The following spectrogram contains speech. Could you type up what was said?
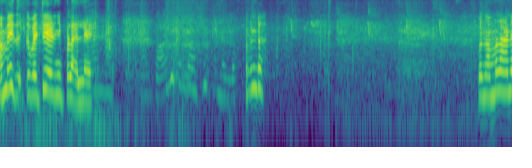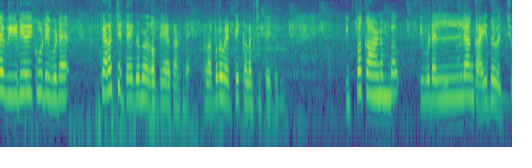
അമ്മ ഇത് വെച്ച് കഴിഞ്ഞപ്പോഴല്ലേ ഉണ്ട്? അപ്പോൾ നമ്മളാണ് വീഡിയോയിൽ കൂടി ഇവിടെ കിളച്ചിട്ടേക്കുന്നതൊക്കെയാണ് കണ്ടേ. റബ്ബർ വെട്ടി കിളച്ചിട്ടേക്കുന്നത് ഇപ്പം കാണുമ്പം ഇവിടെ എല്ലാം കൈത വെച്ചു.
